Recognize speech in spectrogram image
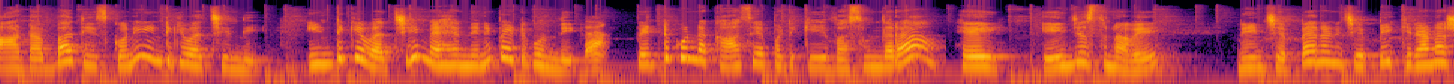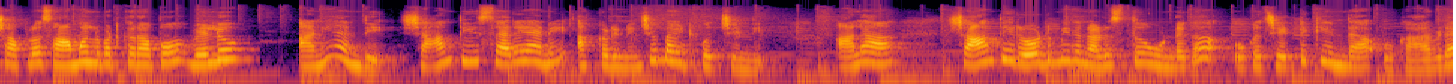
ఆ డబ్బా తీసుకొని ఇంటికి వచ్చింది. ఇంటికి వచ్చి మెహందీని పెట్టుకుంది. పెట్టుకున్న కాసేపటికి వసుంధర హేయ్ ఏం చేస్తున్నావే? నేను చెప్పానని చెప్పి కిరాణా షాప్లో సామాన్లు పట్టుకురాపో వెళ్ళు అని అంది. శాంతి సరే అని అక్కడి నుంచి బయటకొచ్చింది. అలా శాంతి రోడ్డు మీద నడుస్తూ ఉండగా ఒక చెట్టు కింద ఒక ఆవిడ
